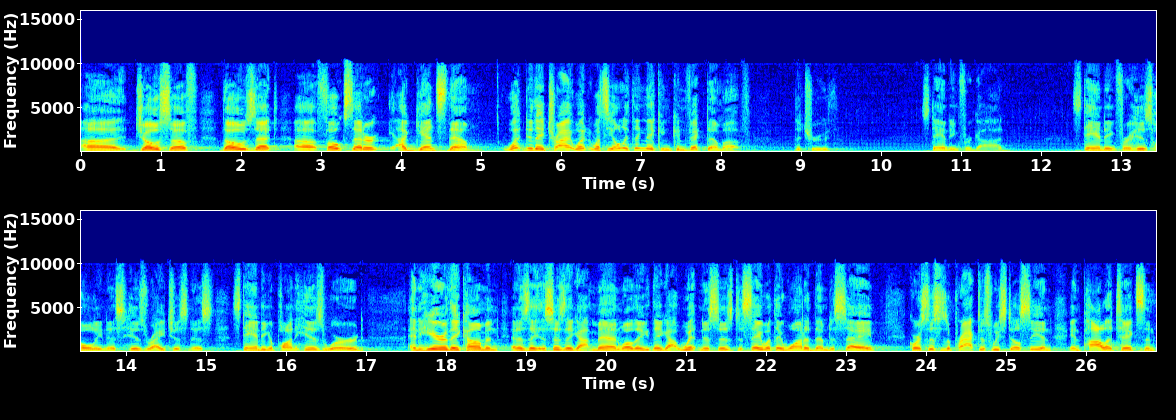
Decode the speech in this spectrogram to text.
uh, Joseph, those that, uh, folks that are against them what do they try? What, what's the only thing they can convict them of? The truth. Standing for God, standing for His holiness, His righteousness, standing upon His word. And here they come, and, and as they, it says they got men, well, they, they got witnesses to say what they wanted them to say Of course, this is a practice we still see in, in politics and,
